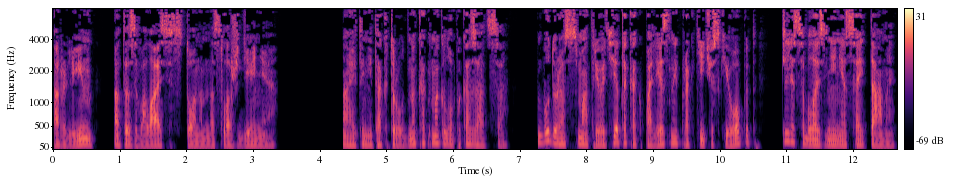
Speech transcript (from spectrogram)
Орлин отозвалась с тоном наслаждения. «А это не так трудно, как могло показаться. Буду рассматривать это как полезный практический опыт для соблазнения Сайтамы,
